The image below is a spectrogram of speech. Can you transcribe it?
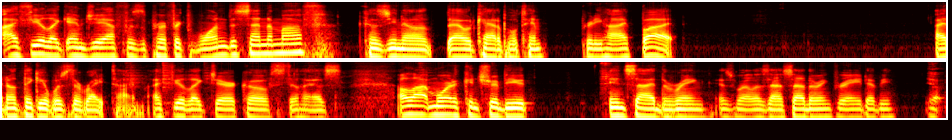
I feel like MJF was the perfect one to send him off because you know that would catapult him pretty high. But I don't think it was the right time. I feel like Jericho still has a lot more to contribute inside the ring as well as outside the ring for AEW. Yep.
